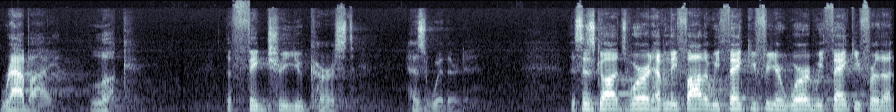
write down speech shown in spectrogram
Rabbi, look, the fig tree you cursed has withered. This is God's word. Heavenly Father, we thank you for your word. We thank you for the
